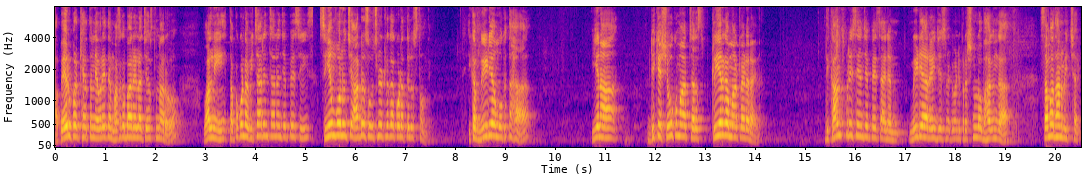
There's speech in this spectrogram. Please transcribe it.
ఆ పేరు ప్రఖ్యాతలను ఎవరైతే మసకబారేలా చేస్తున్నారో వాళ్ళని తప్పకుండా విచారించాలని చెప్పేసి సీఎంఓ నుంచి ఆర్డర్స్ వచ్చినట్లుగా కూడా తెలుస్తోంది. ఇక మీడియా ముఖత ఈయన డికే శివకుమార్ చాలా క్లియర్గా మాట్లాడారు ఆయన. ఇది కాన్స్పిరసీ అని చెప్పేసి ఆయన మీడియా రైజ్ చేసినటువంటి ప్రశ్నలో భాగంగా సమాధానం ఇచ్చారు.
